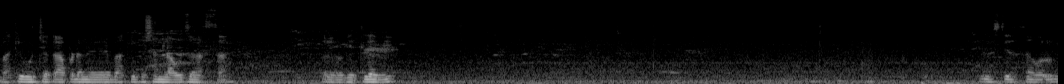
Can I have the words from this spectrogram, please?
बाकी कुठच्या कापडान वगैरे बाकी कशाने लावचं नसता तर हे घेतले मी. व्यवस्थित असा करून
